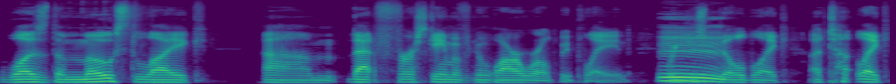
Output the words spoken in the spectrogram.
was the most like um that first game of Noir World we played where you Mm, just build like a ton like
